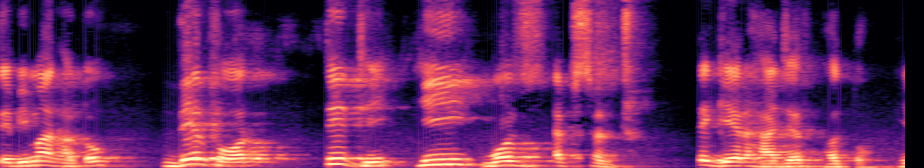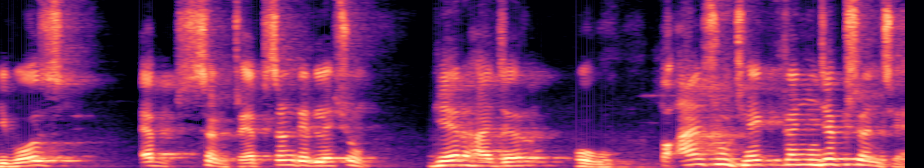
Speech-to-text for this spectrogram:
તે બીમાર હતો. ધેર ફોર તેથી હી વોઝ એબસન્ટ તે ગેરહાજર હતો. હી વોઝ એબસન્ટ એબસન્ટ એટલે શું? ગેરહાજર હોવું. તો આ શું છે? કંજક્શન છે.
